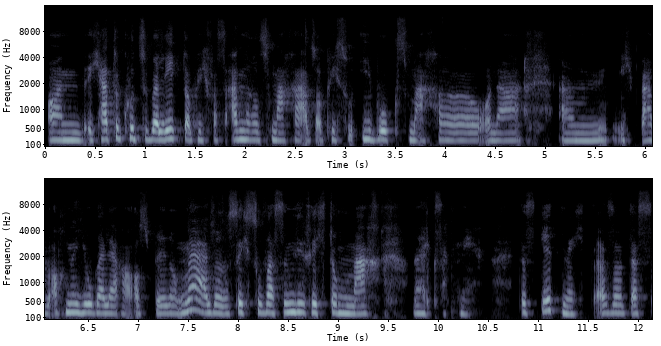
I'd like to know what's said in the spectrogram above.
Und ich hatte kurz überlegt, ob ich was anderes mache, also ob ich so E-Books mache oder ähm, ich habe auch eine Yogalehrerausbildung, ne? also dass ich sowas in die Richtung mache. Und dann habe ich gesagt, nee, das geht nicht. Also, dass,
